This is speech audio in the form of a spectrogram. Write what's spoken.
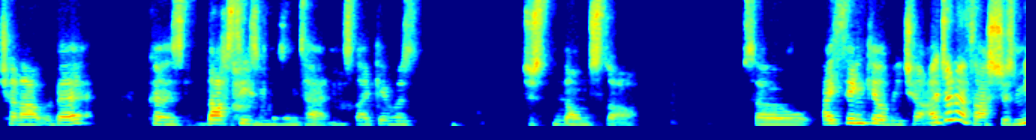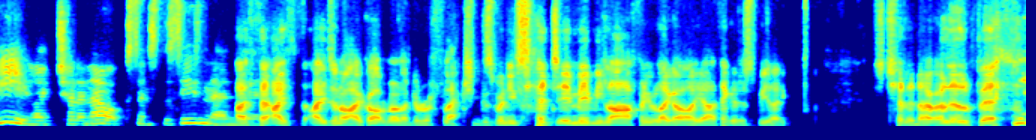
chill out a bit because last season was intense. Like it was just non-stop. So I think it'll be chill. I don't know if that's just me like chilling out since the season ended. I th- I th- I don't know. I got like a reflection because when you said it made me laugh and you were like, oh yeah, I think I'll just be like just chilling out a little bit the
